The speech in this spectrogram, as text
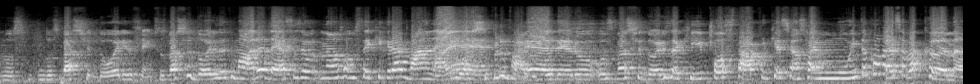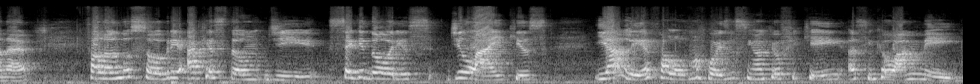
nos, nos bastidores, gente. Os bastidores, aqui uma hora dessas eu, nós vamos ter que gravar, né? Ai, eu acho super válido. É, ter os bastidores aqui e postar, porque assim, ó, sai muita conversa bacana, né? Falando sobre a questão de seguidores, de likes. E a Lê falou uma coisa assim, ó, que eu fiquei, assim, que eu amei,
